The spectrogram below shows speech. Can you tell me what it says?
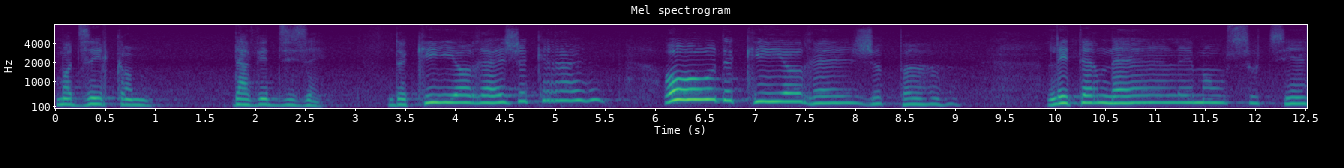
M'a dire comme David disait, de qui aurais-je crainte? Oh, de qui aurais-je peur? L'Éternel est mon soutien,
